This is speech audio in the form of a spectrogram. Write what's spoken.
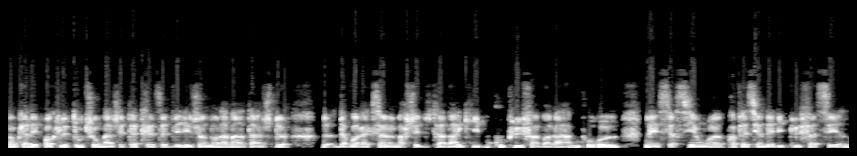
Donc, à l'époque, le taux de chômage était très élevé. Les jeunes ont l'avantage de, d'avoir accès à un marché du travail qui est beaucoup plus favorable pour eux. L'insertion euh, professionnelle est plus facile.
